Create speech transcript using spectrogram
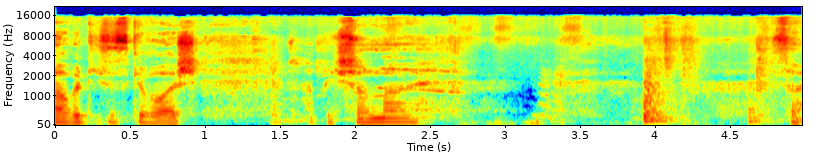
Glaube, dieses Geräusch habe ich schon mal. So.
